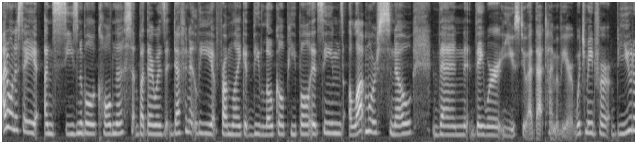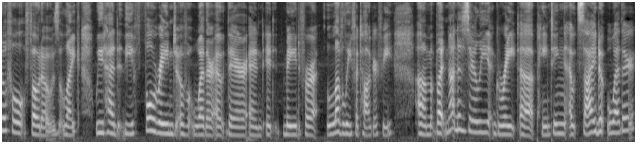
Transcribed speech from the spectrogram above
I don't want to say unseasonable coldness, but there was definitely from like the local people, it seems a lot more snow than they were used to at that time of year, which made for beautiful photos. Like we had the full range of weather out there and it made for lovely photography, um, but not necessarily great uh, painting outside weather.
